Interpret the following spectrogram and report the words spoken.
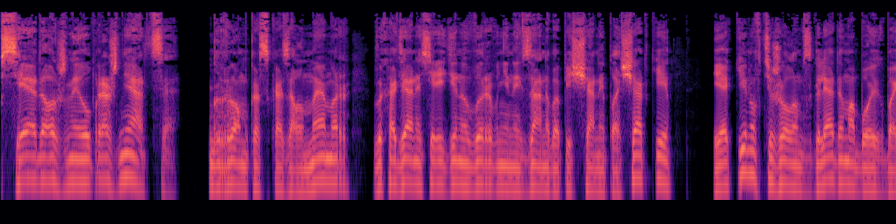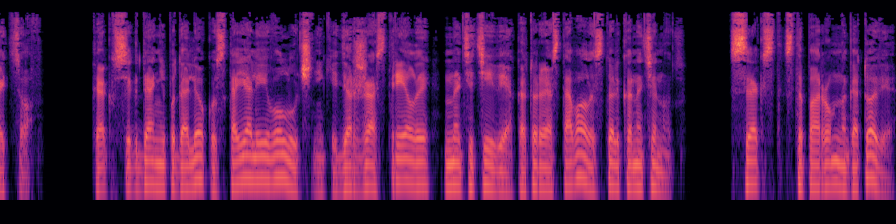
Все должны упражняться!» Громко сказал Мемор, выходя на середину выровненной заново песчаной площадки и окинув тяжелым взглядом обоих бойцов. Как всегда, неподалеку стояли его лучники, держа стрелы на тетиве, которые оставалось только натянуть. Секст с топором наготове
